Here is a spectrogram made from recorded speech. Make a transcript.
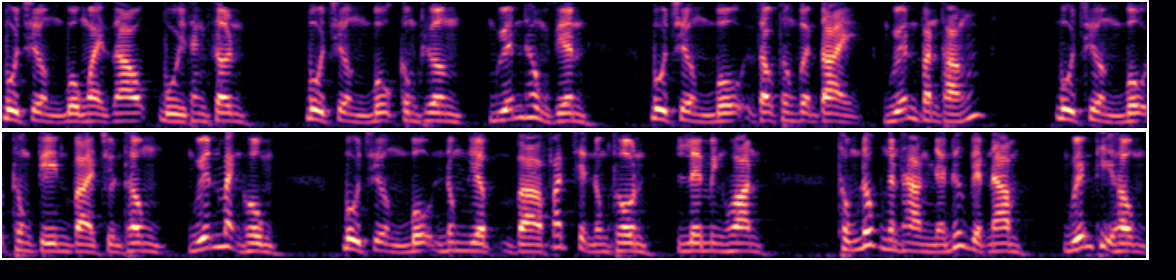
Bộ trưởng Bộ Ngoại giao Bùi Thanh Sơn, Bộ trưởng Bộ Công Thương Nguyễn Hồng Diên, Bộ trưởng Bộ Giao thông Vận tải Nguyễn Văn Thắng, Bộ trưởng Bộ Thông tin và Truyền thông Nguyễn Mạnh Hùng, Bộ trưởng Bộ Nông nghiệp và Phát triển Nông thôn Lê Minh Hoan, Thống đốc Ngân hàng Nhà nước Việt Nam Nguyễn Thị Hồng,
